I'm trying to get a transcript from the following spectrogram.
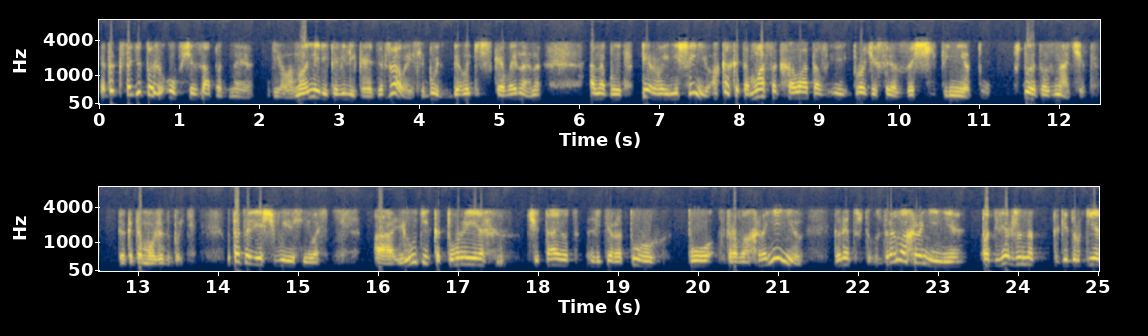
Это, кстати, тоже общезападное дело. Но Америка великая держава, если будет биологическая война, она она будет первой мишенью. А как это масок, халатов и прочих средств защиты нету? Что это значит? Как это может быть? Вот эта вещь выяснилась. А люди, которые читают литературу по здравоохранению, говорят, что здравоохранение подвержено, как и другие,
